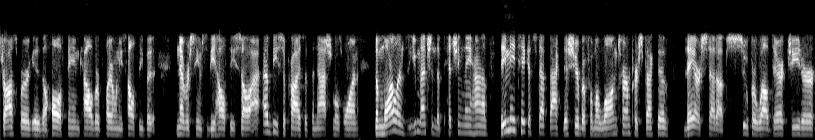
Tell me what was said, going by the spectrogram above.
Strasburg is a Hall of Fame caliber player when he's healthy, but never seems to be healthy. So I'd be surprised if the Nationals won. The Marlins, you mentioned the pitching they have. They may take a step back this year, but from a long term perspective, they are set up super well. Derek Jeter,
